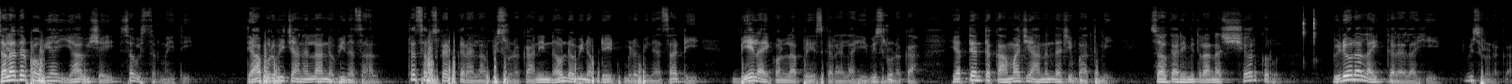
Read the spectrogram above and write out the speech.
चला तर पाहूया याविषयी सविस्तर माहिती. त्यापूर्वी चॅनलला नवीन असाल तर सबस्क्राईब करायला विसरू नका आणि नवनवीन अपडेट मिळविण्यासाठी बेल आयकॉनला प्रेस करायलाही विसरू नका. ही अत्यंत कामाची आनंदाची बातमी. सहकारी मित्रांना शेअर करून व्हिडिओला लाईक करायलाही विसरू नका.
